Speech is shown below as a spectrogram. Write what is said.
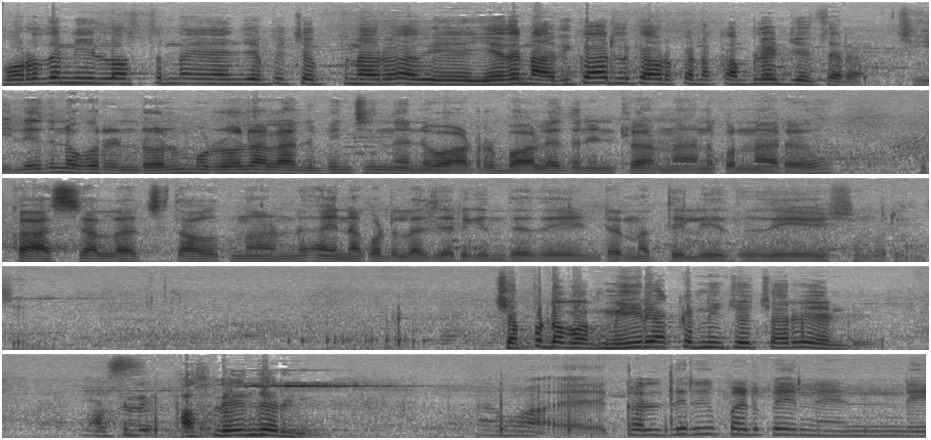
బురద నీళ్ళు వస్తున్నాయి అని చెప్పి చెప్తున్నారు. అది ఏదైనా అధికారులకు ఎవరికైనా కంప్లైంట్ చేశారా? చేయలేదండి. ఒక రెండు రోజులు మూడు రోజులు అలా అనిపించిందండి. వాటర్ బాగాలేదని ఇంట్లో అన్న అనుకున్నారు. కాసి చల్లార్చి తాగుతున్నాం అండి. అయినా కూడా ఇలా జరిగింది. అది ఏంటన్నా తెలియదు. అది ఏ విషయం గురించి? చెప్పండి అబ్బా, మీరు ఎక్కడి నుంచి వచ్చారు ఏంటి? అసలు అసలు ఏం జరిగింది? కళ్ళు తిరిగి పడిపోయానండి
